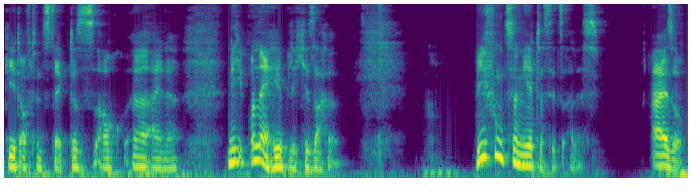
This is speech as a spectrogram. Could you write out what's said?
geht auf den Stack. Das ist auch äh, eine nicht unerhebliche Sache. Wie funktioniert das jetzt alles? Also,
